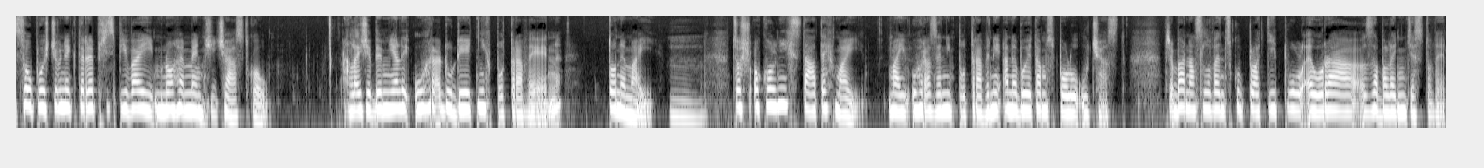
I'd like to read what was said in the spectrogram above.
jsou pojišťovny, které přispívají mnohem menší částkou. Ale že by měli úhradu dietních potravin, to nemají. Hmm. Což v okolních státech mají mají uhrazený potraviny, anebo je tam spoluúčast. Třeba na Slovensku platí půl eura za balení těstovin.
